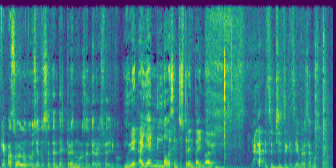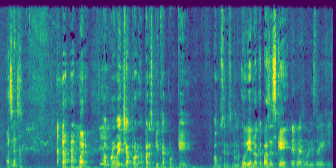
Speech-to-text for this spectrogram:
¿Qué pasó en los 973 números anteriores, Federico? Muy bien, allá en 1939. es un chiste que siempre hacemos, pero Así es. Bueno, aprovecha por- para explicar por qué vamos en ese número. muy bien, lo que pasa es que ¿Recuerdas por qué estoy aquí?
